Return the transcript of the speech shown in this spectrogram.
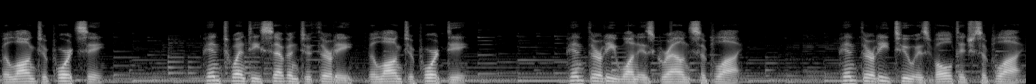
belong to port C. Pin 27 to 30 belong to port D. Pin 31 is ground supply. Pin 32 is voltage supply.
